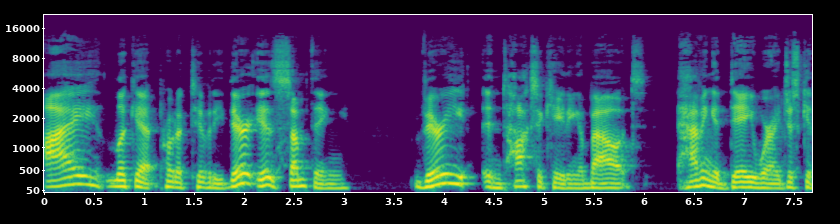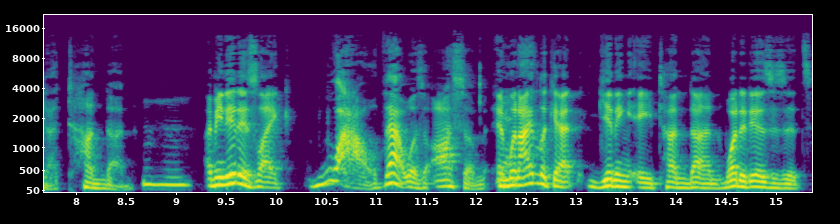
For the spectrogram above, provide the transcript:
I look at productivity, there is something very intoxicating about having a day where I just get a ton done. Mm-hmm. I mean, it is like, wow, that was awesome. And when I look at getting a ton done, what it is is it's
